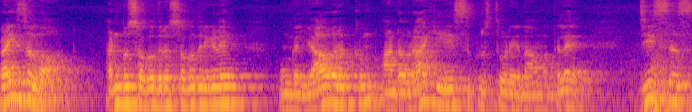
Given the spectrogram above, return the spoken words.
பிரைஸ் லார்ட் அன்பு சகோதர சகோதரிகளே உங்கள் யாவருக்கும் ஆண்டவராகிய இயேசு கிறிஸ்துவோடைய நாமத்தில் ஜீசஸ்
